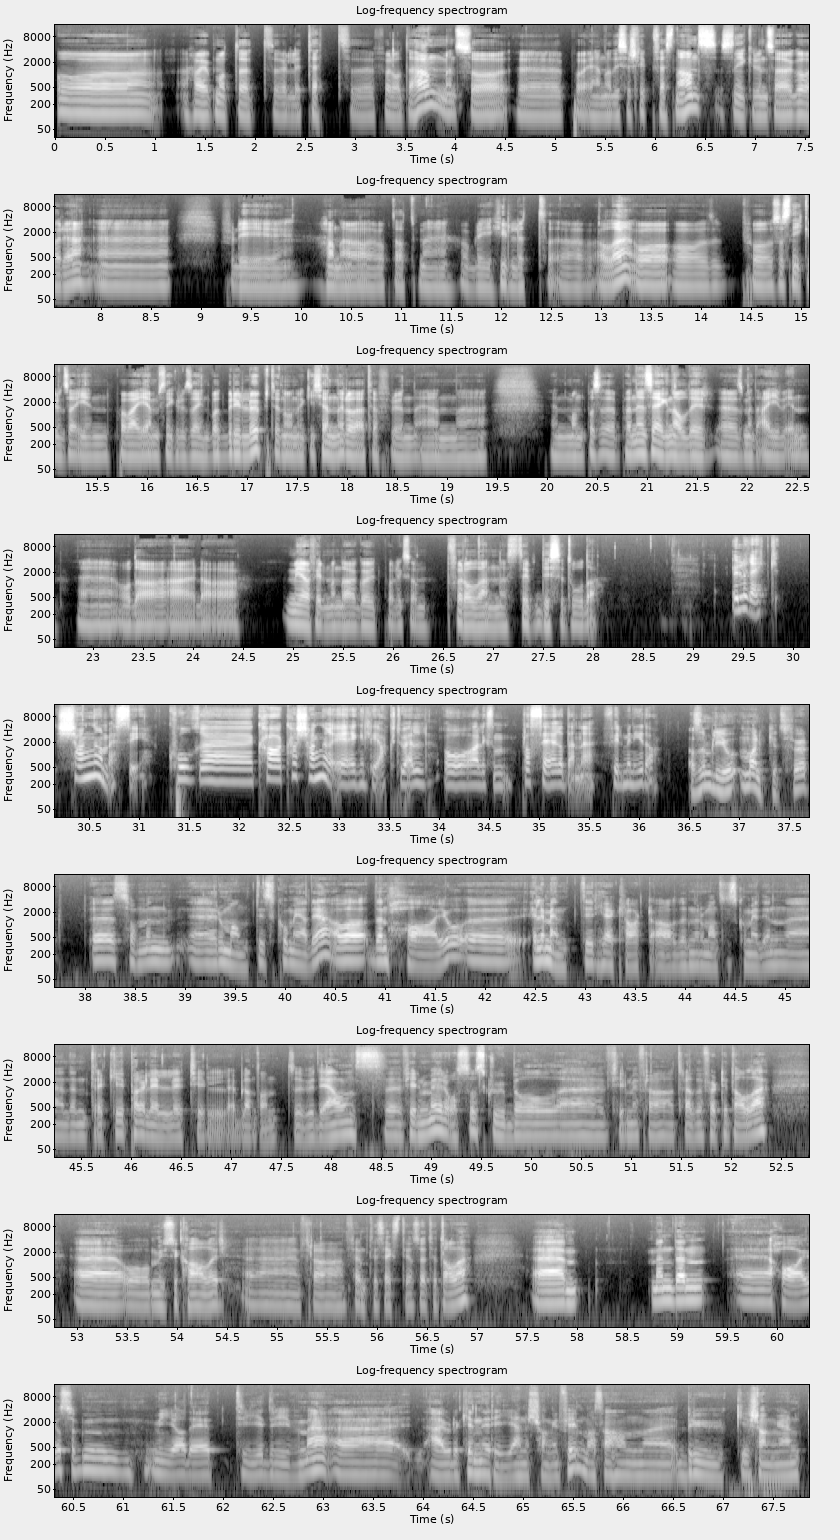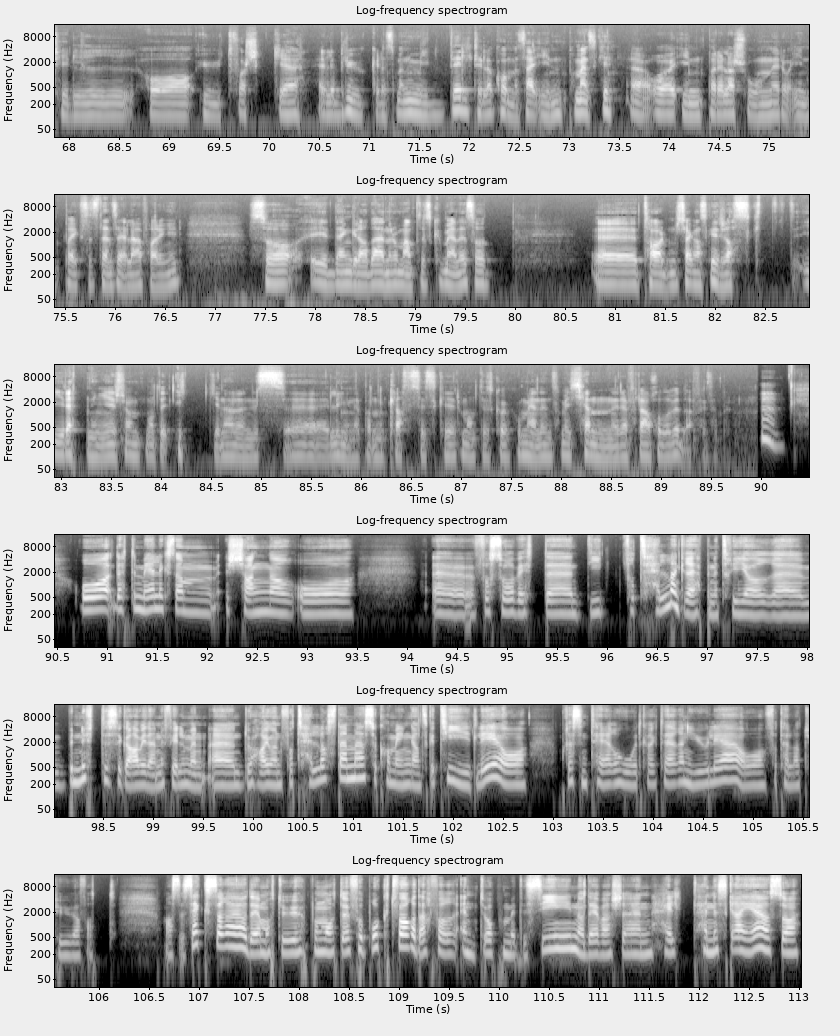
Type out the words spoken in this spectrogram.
Og har jo på en måte et veldig tett forhold til han, men så, på en av disse slippfestene hans, sniker hun seg av gårde fordi han er opptatt med å bli hyllet av alle, og, og på, så sniker hun seg inn på vei hjem sniker hun seg inn på et bryllup til noen hun ikke kjenner, og der treffer hun en, eh, en mann på, på hennes egen alder eh, som heter Eivind. Eh, og da er da mye av filmen da går ut på liksom forholdet hennes til disse to, da. Ulrik, sjangermessig, hvor, hva, hva, sjanger er egentlig aktuell å liksom plassere denne filmen i, da? Altså, Den blir jo markedsført uh, som en uh, romantisk komedie. Og den har jo uh, elementer helt klart av den romantiske komedien. den trekker paralleller til bl.a. Woody Allens filmer, også Screwball-filmer fra 30-40-tallet. og musikaler fra 50-, 60- og 70-tallet. Men den eh, har jo så mye av det Trier driver med, eh, er jo ikke en ren sjangerfilm. Altså han eh, bruker sjangeren til å utforske, eller bruker det som en middel til å komme seg inn på mennesker. Eh, og inn på relasjoner og inn på eksistensielle erfaringer. Så i den grad det er en romantisk komedie, så eh, tar den seg ganske raskt i retninger som på en måte ikke ikke nødvendigvis eh, ligner på den klassiske romantiske komedien som vi kjenner fra Hollywood, da, f.eks. Mm. Og dette med liksom sjanger og eh, for så vidt eh, de fortellergrepene Trier benytter seg av i denne filmen. du har jo en fortellerstemme som kommer inn ganske tidlig og presenterer hovedkarakteren Julie og forteller at hun har fått masse seksere, og det måtte hun på en måte få brukt for, og derfor endte hun opp på medisin, og det var ikke en helt hennes greie. og så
